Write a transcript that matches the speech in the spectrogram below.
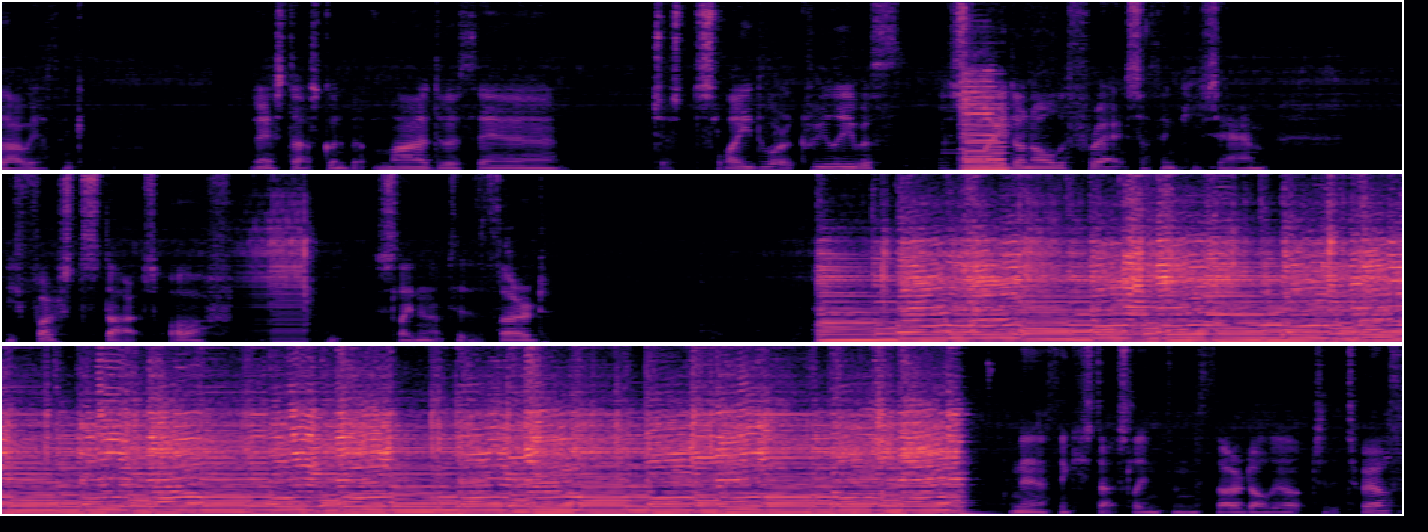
That way, I think. Then starts going a bit mad with uh, just slide work, really, with slide on all the frets. I think he's um, he first starts off sliding up to the third. Starts sliding from the third all the way up to the twelfth.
